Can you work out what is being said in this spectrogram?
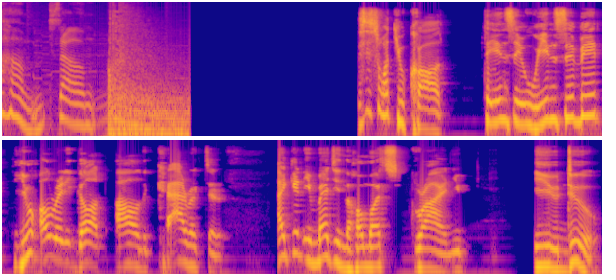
Um, so This is what you call teensy weensy bit. You already got all the character. I can imagine how much grind you you do.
